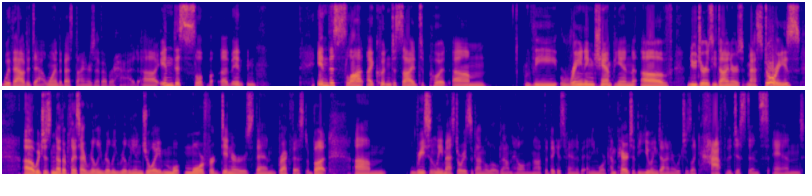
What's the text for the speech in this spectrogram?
without a doubt one of the best diners I've ever had. Uh in this sl- uh, in in this slot I couldn't decide to put um the reigning champion of New Jersey diners, Mastori's, uh, which is another place I really, really, really enjoy mo- more for dinners than breakfast. But um, recently, Mastori's has gone a little downhill, and I'm not the biggest fan of it anymore compared to the Ewing Diner, which is like half the distance and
